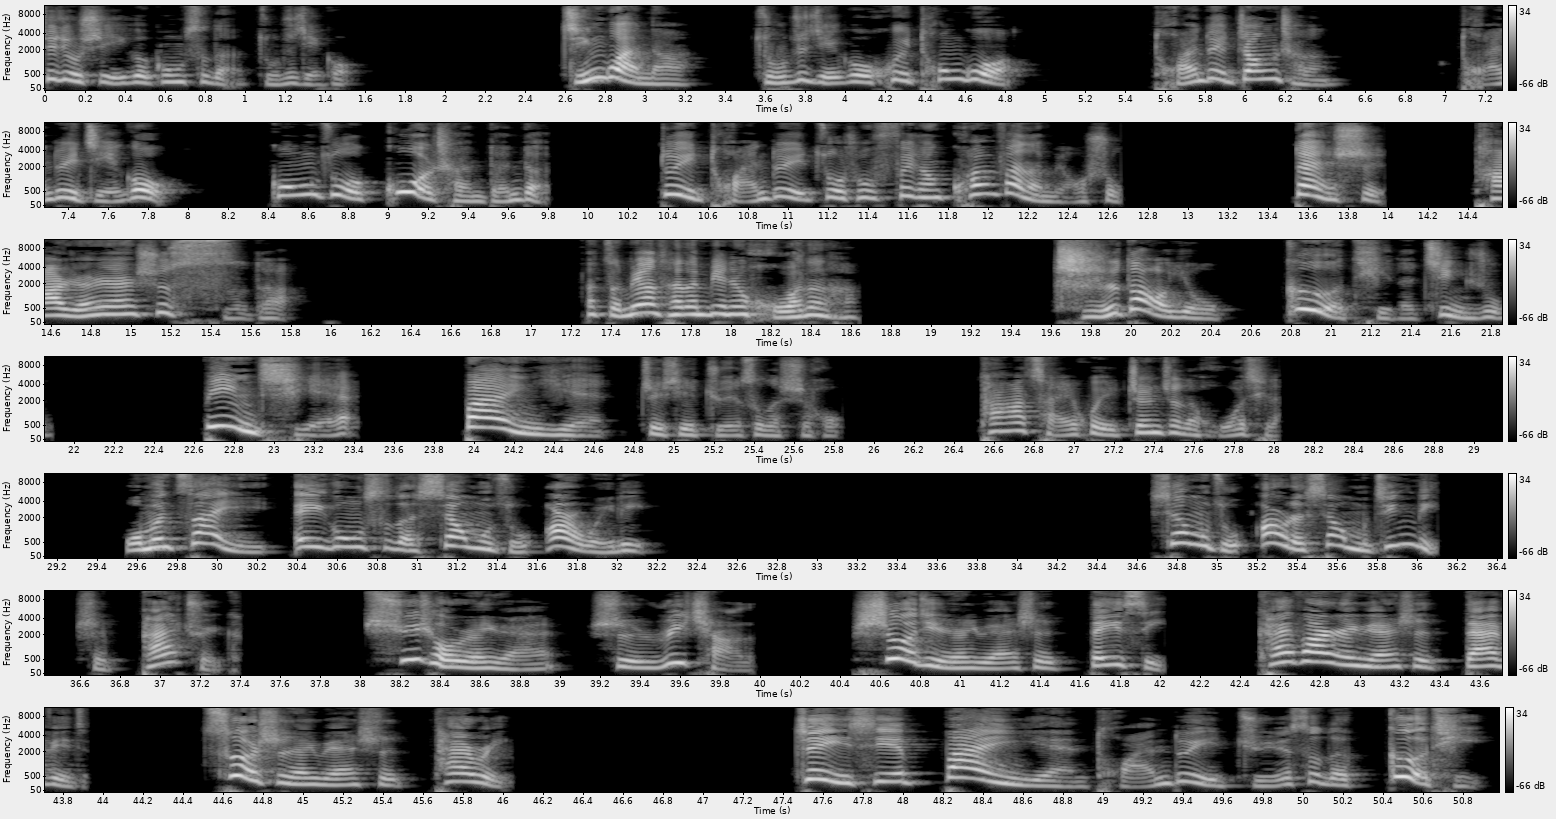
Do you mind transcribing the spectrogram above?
这就是一个公司的组织结构。尽管呢，组织结构会通过团队章程、团队结构、工作过程等等，对团队做出非常宽泛的描述，但是它仍然是死的。那怎么样才能变成活的呢？直到有个体的进入，并且扮演这些角色的时候，它才会真正的活起来。我们再以 A 公司的项目组二为例，项目组二的项目经理是 Patrick，需求人员是 Richard，设计人员是 Daisy，开发人员是 David，测试人员是 Terry。这些扮演团队角色的个体，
